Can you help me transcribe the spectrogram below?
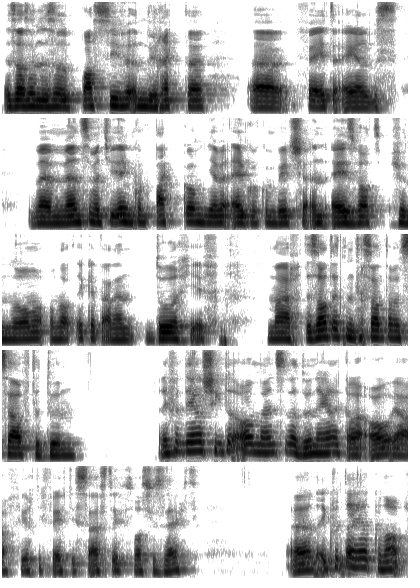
dus dat zijn dus passieve en directe uh, feiten eigenlijk. Dus met mensen met wie je in contact komt, die hebben eigenlijk ook een beetje een ijsbad genomen, omdat ik het aan hen doorgeef. Maar het is altijd interessant om het zelf te doen. En ik vind het heel chic dat oude mensen dat doen eigenlijk. Al ja, 40, 50, 60, zoals je zegt. En ik vind dat heel knap,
